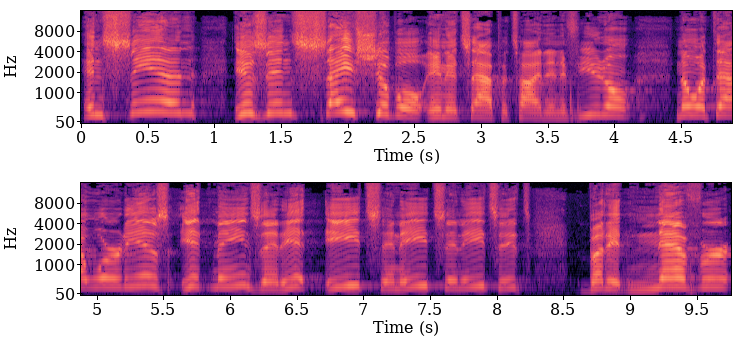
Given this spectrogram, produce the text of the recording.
And sin is insatiable in its appetite. And if you don't know what that word is? It means that it eats and eats and eats, it's, but it never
